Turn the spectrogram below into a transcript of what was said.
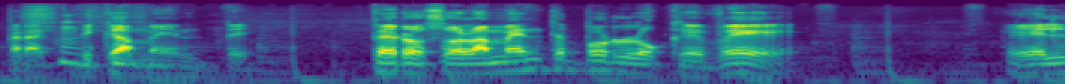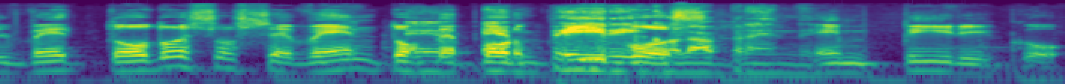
prácticamente, pero solamente por lo que ve. Él ve todos esos eventos em, deportivos empíricos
